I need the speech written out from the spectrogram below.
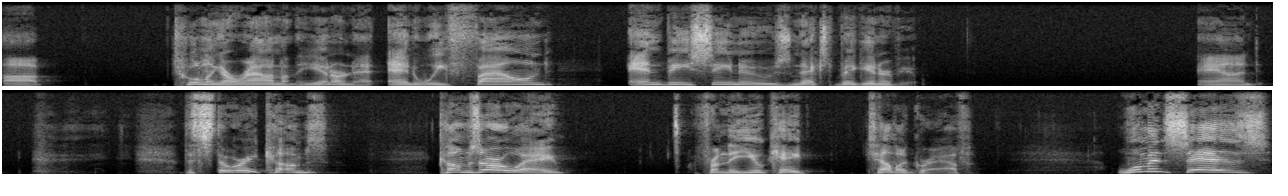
uh, tooling around on the internet, and we found NBC News' next big interview. And the story comes comes our way from the UK Telegraph. Woman says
